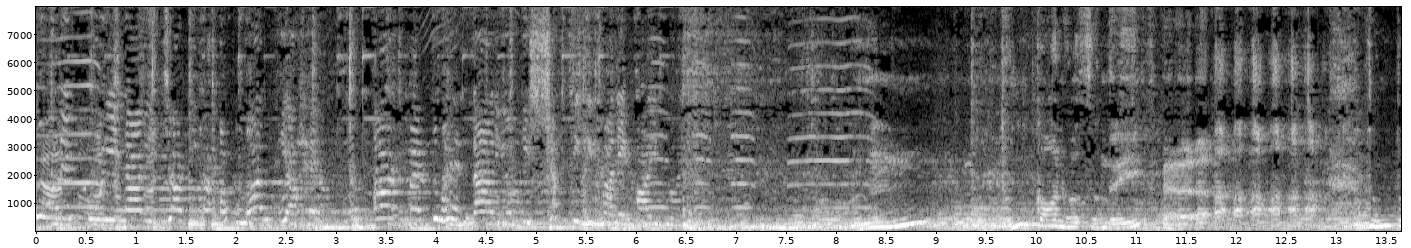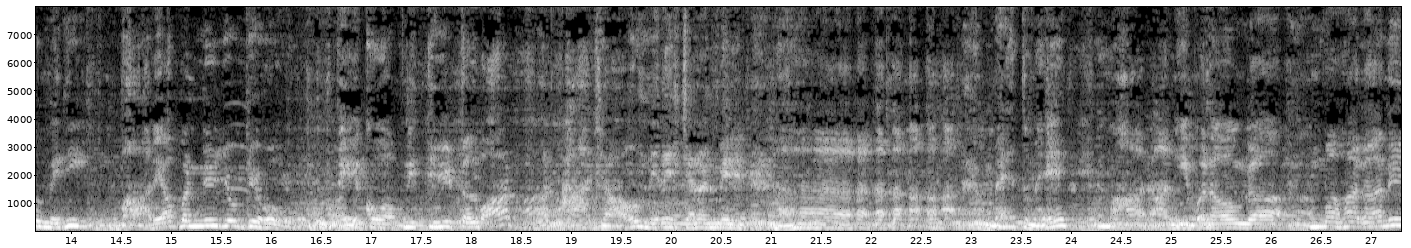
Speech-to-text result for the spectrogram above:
तूने पूरी नारी जाति का अपमान किया है। आज मैं तुम्हें नारियों की शक्ति दिखाने आई हूँ। तुम कौन हो, सुंदरी? तुम तो मेरी भार्या बनने योग्य हो। देखो अपनी तीर तलवार और आ जाओ मेरे चरण में। मैं तुम्हें महारानी बनाऊँगा। महारानी।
